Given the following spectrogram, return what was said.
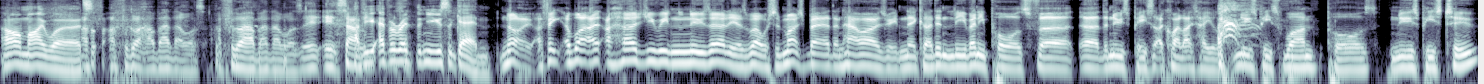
Oh my word! I, f- I forgot how bad that was. I forgot how bad that was. It, it sounded. Have you ever read the news again? No, I think. Well, I, I heard you reading the news earlier as well, which is much better than how I was reading it because I didn't leave any pause for uh, the news piece. I quite liked how you like news piece one, pause, news piece two,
